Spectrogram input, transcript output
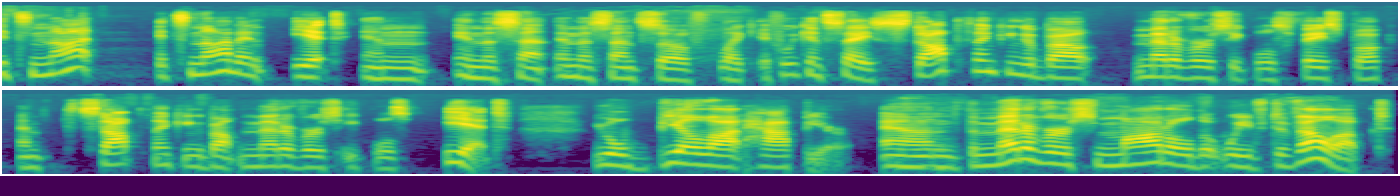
It's not it's not an it in in the sense in the sense of like if we can say stop thinking about metaverse equals Facebook and stop thinking about metaverse equals it, you'll be a lot happier. And mm. the metaverse model that we've developed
